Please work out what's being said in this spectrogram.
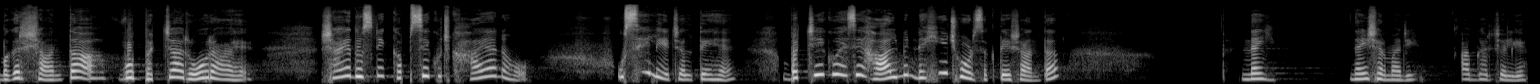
मगर शांता, वो बच्चा रो रहा है। शायद उसने कब से कुछ खाया ना हो। उसे ले चलते हैं। बच्चे को ऐसे हाल में नहीं छोड़ सकते शांता। नहीं नहीं शर्मा जी, आप घर चलिए।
